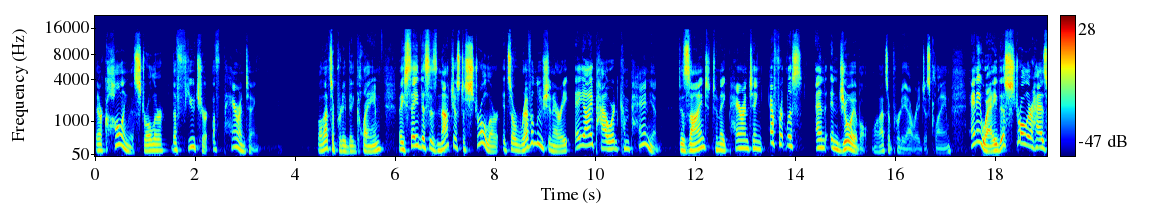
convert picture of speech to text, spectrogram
They're calling this stroller the future of parenting. Well, that's a pretty big claim. They say this is not just a stroller, it's a revolutionary AI powered companion designed to make parenting effortless and enjoyable. Well, that's a pretty outrageous claim. Anyway, this stroller has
